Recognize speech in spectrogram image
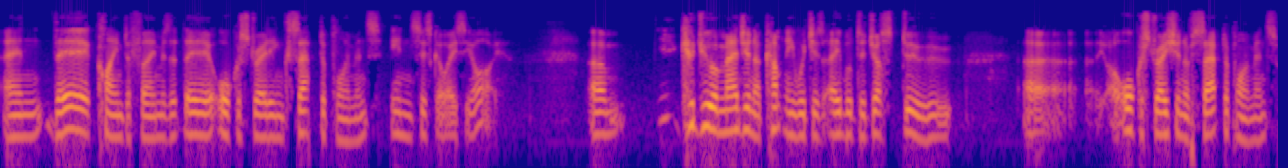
and their claim to fame is that they're orchestrating SAP deployments in Cisco ACI. Um, could you imagine a company which is able to just do uh, orchestration of SAP deployments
